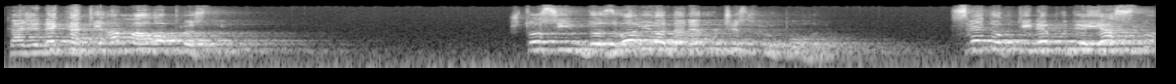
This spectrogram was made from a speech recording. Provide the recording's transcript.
Kaže neka ti Allah oprosti. Što si im dozvolio da ne učestvuju u? Sve dok ti ne bude jasno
